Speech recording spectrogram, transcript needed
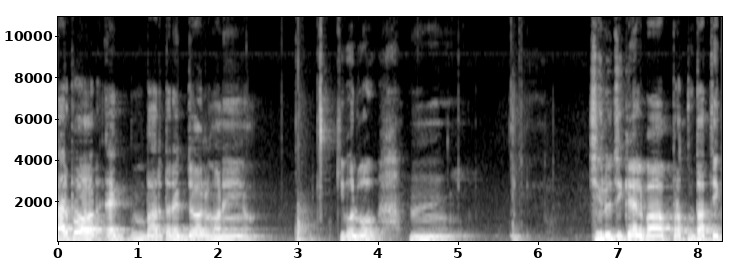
তারপর এক, ভারতের একজন মানে কি বলব জিওলজিক্যাল বা প্রত্নতাত্ত্বিক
